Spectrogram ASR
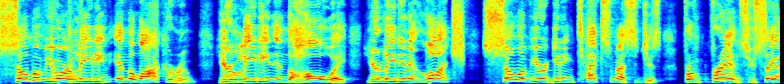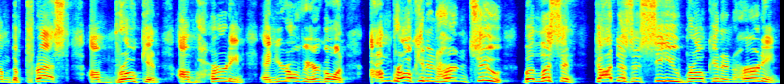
Some of you are leading in the locker room. You're leading in the hallway. You're leading at lunch. Some of you are getting text messages from friends who say, I'm depressed, I'm broken, I'm hurting. And you're over here going, I'm broken and hurting too. But listen, God doesn't see you broken and hurting.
